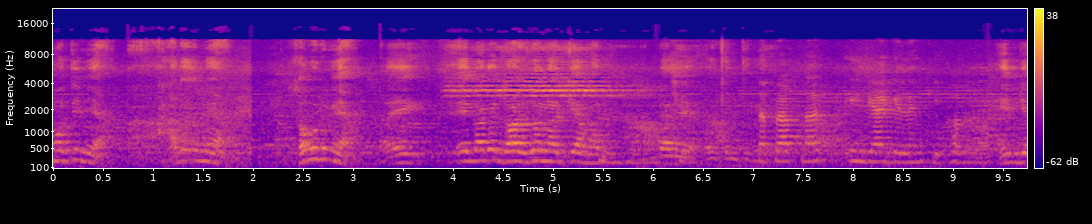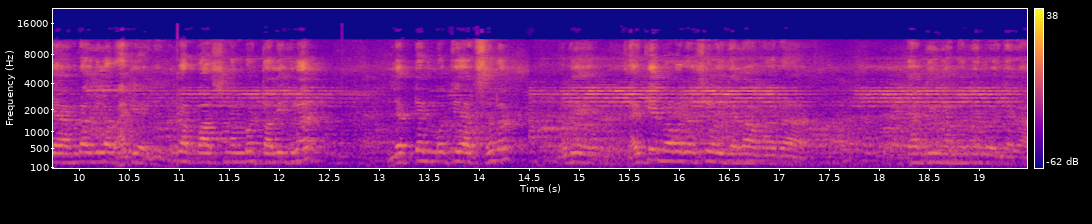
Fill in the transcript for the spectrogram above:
মতি মিয়া হারেজ মিয়া সবুর মিয়া। এই এইভাবে দশজন আর কি আমার দলে ওইখান থেকে। তারপর আপনার ইন্ডিয়ায় গেলেন কীভাবে? ইন্ডিয়া আমরা গেলাম হাটিয়া পাঁচ নম্বর তালিকা লেফটেন্ট মতি আসছিল। উনি থেকে বাবার এসে ওই জায়গা আমরা ক্যাম্পিং আমাদের ওই জায়গা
